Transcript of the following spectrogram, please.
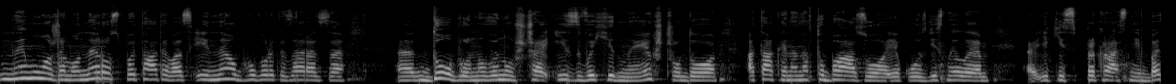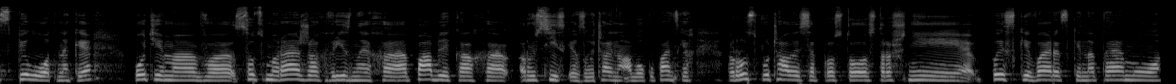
не можемо не розпитати вас і не обговорити зараз е, добру новину ще із вихідних щодо атаки на нафтобазу, яку здійснили е, якісь прекрасні безпілотники. Потім е, в соцмережах, в різних е, пабліках е, російських, звичайно, або окупантських розпочалися просто страшні писки, верески на тему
